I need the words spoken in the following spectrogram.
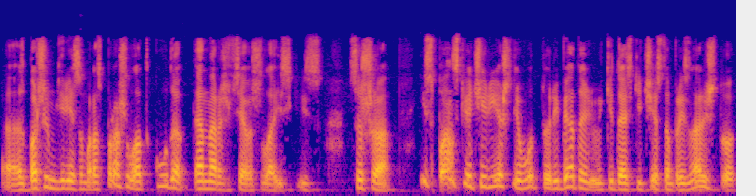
Э, с большим интересом расспрашивал, откуда. Она раньше вся вышла из, из США. Испанская черешня, вот ребята китайские честно признали, что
